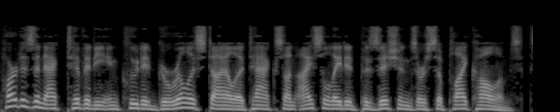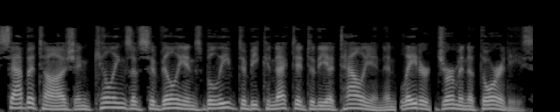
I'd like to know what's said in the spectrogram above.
Partisan activity included guerrilla-style attacks on isolated positions or supply columns, sabotage and killings of civilians believed to be connected to the Italian and later German authorities.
